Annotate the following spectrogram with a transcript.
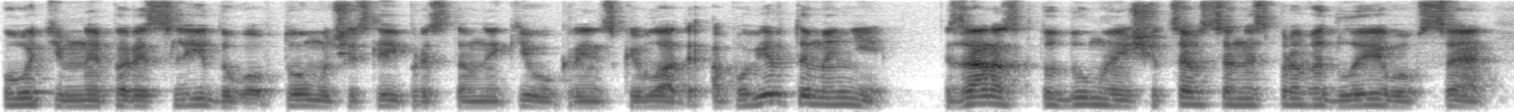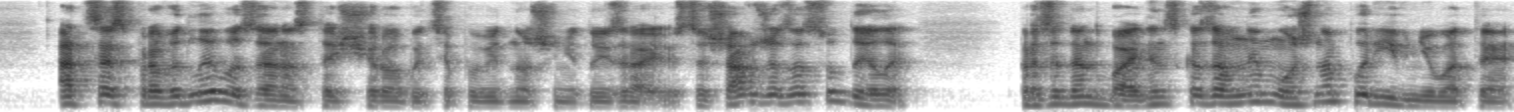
потім не переслідував, в тому числі й представників української влади. А повірте мені, зараз хто думає, що це все несправедливо, все. А це справедливо зараз те, що робиться по відношенню до Ізраїлю. США вже засудили. Президент Байден сказав, не можна порівнювати е,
